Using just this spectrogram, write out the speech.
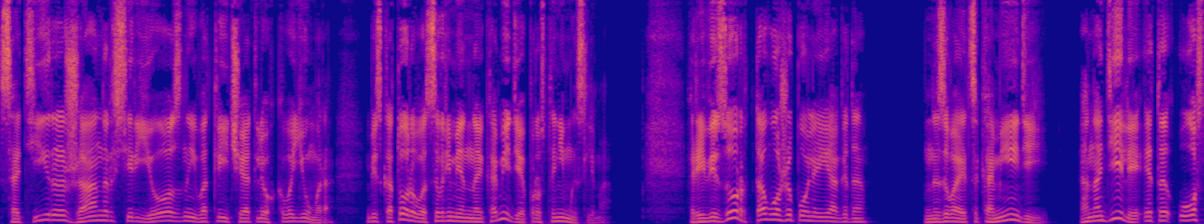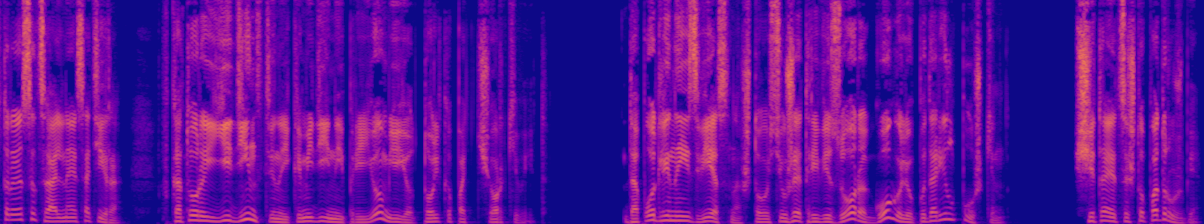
Сатира — жанр серьезный, в отличие от легкого юмора, без которого современная комедия просто немыслима. «Ревизор» того же поля ягода. Называется комедией, а на деле это острая социальная сатира, в которой единственный комедийный прием ее только подчеркивает. Доподлинно известно, что сюжет «Ревизора» Гоголю подарил Пушкин. Считается, что по дружбе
